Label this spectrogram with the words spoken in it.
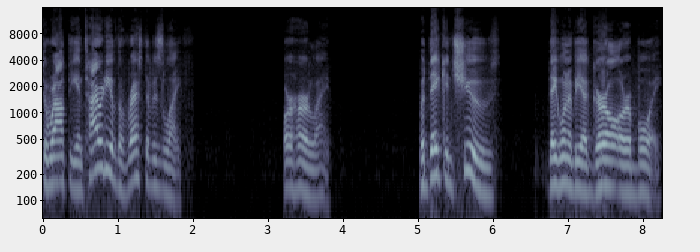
throughout the entirety of the rest of his life or her life. But they can choose they want to be a girl or a boy.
